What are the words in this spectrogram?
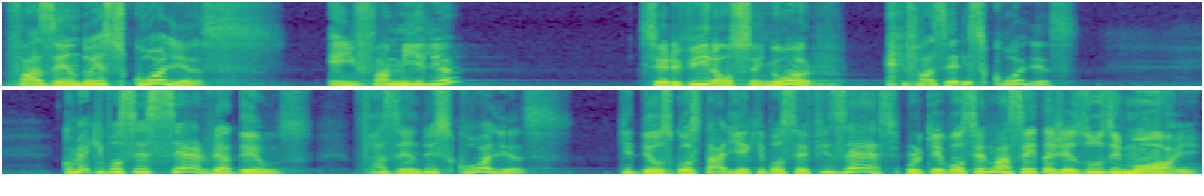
fazendo escolhas em família. Servir ao Senhor é fazer escolhas. Como é que você serve a Deus? Fazendo escolhas que Deus gostaria que você fizesse, porque você não aceita Jesus e morre.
